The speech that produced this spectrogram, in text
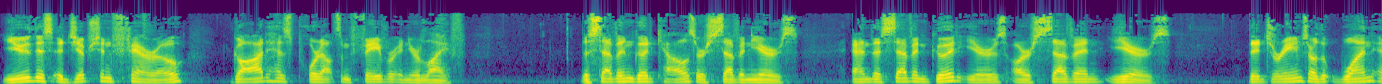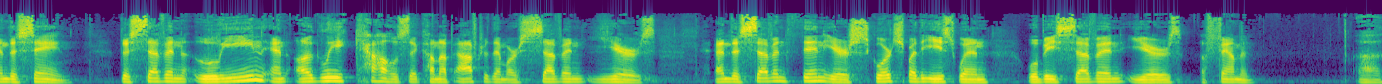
you, this Egyptian Pharaoh, God has poured out some favor in your life. The seven good cows are seven years, and the seven good ears are seven years. The dreams are the one and the same. The seven lean and ugly cows that come up after them are seven years. And the seven thin ears scorched by the east wind will be seven years of famine. Uh,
